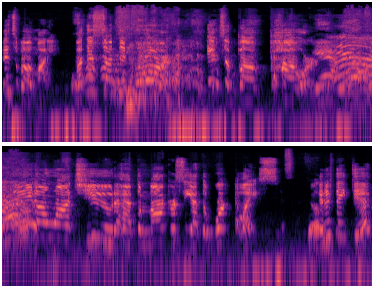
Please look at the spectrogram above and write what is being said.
It's about money. But there's something more. It's about power. Yeah. They don't want you to have democracy at the workplace. And if they did,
